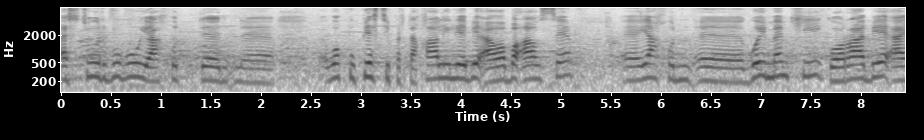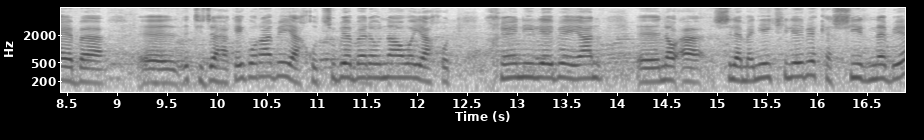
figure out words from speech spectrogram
ئەستور ببوو یاخود وەکو پێستی پرتەقاڵی لێبێ ئاوا بە ئاوسێ یاخود گۆی مەمکی گۆڕابێ ئایا بە تیجاهەکەی گۆڕابێ یاخود چوو بێ بەرەو ناوە یاخود خوێنی لێبێ یان شلەمەنیەکی لێبێ کە شیر نەبێ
